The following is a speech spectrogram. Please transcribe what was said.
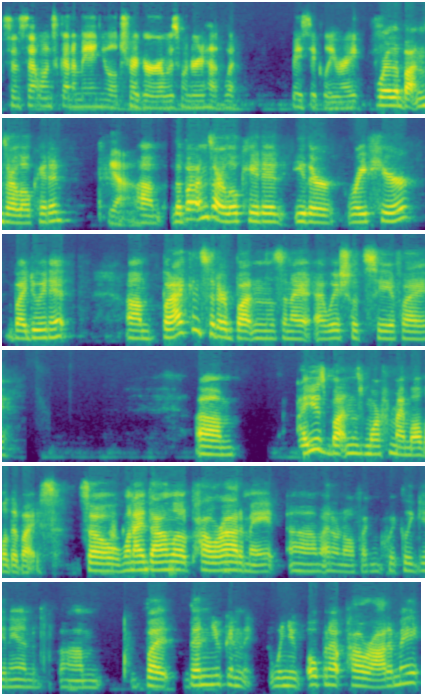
Since that one's got a manual trigger, I was wondering how, what, basically, right? where the buttons are located. Yeah. Um, the buttons are located either right here by doing it, um, but I consider buttons, and I, I wish, let's see if I, um, I use buttons more for my mobile device. So when I download Power Automate, um, I don't know if I can quickly get in, um, but then you can, when you open up Power Automate,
